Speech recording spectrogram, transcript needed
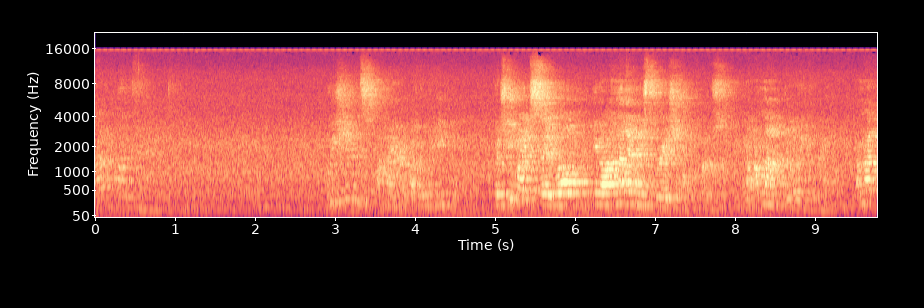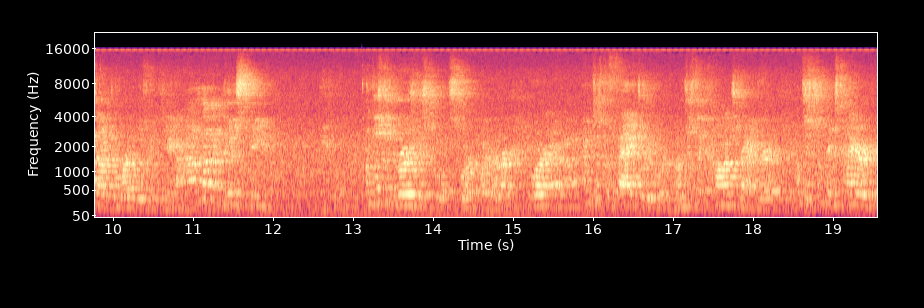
I want that. We should inspire other people. But you might say, well, you know, I'm not an inspirational person. You know, I'm not Billy Graham. I'm not Dr. Martin Luther King. I'm not a good speaker. I'm just a grocery store clerk, or, or I'm just a factory worker. I'm just a contractor. I'm just a retired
